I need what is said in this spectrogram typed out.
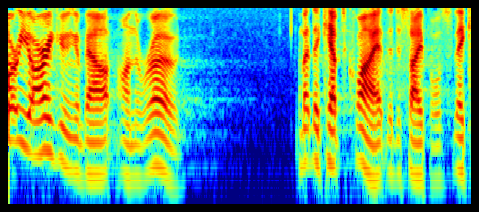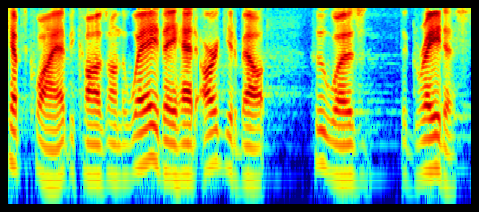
What were you arguing about on the road? But they kept quiet, the disciples. They kept quiet because on the way they had argued about who was the greatest.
